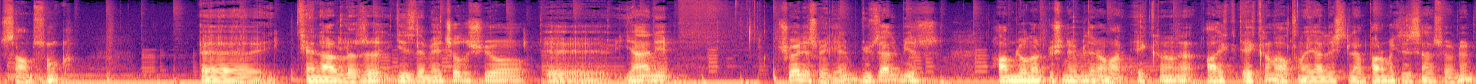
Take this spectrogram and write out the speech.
Samsung. Ee, kenarları gizlemeye çalışıyor. Ee, yani şöyle söyleyelim. Güzel bir hamle olarak düşünebilir ama ekrana, ekran altına yerleştirilen parmak izi sensörünün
